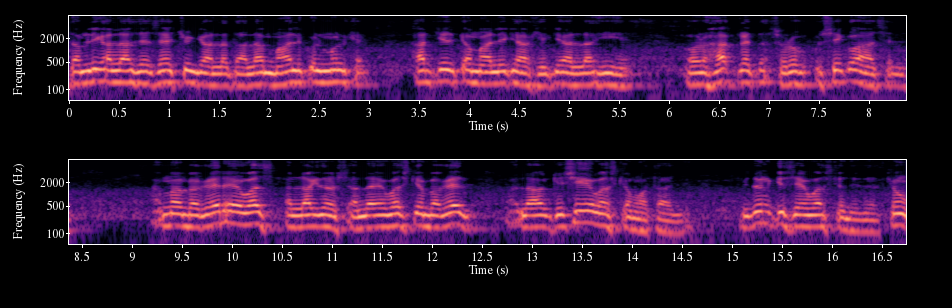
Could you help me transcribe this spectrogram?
تبلیغ اللہ سے ہے چونکہ اللہ تعالیٰ مالک الملک ہے۔ ہر چیز کا مالک حقیقی اللہ ہی ہے اور حق تصرف اسی کو حاصل ہے۔ ہم بغیر وس اللہ کی طرف سے، اللہ وس کے بغیر اللہ کسی وس کا محتاج ہے بدن کسی وس کے دے کیوں؟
